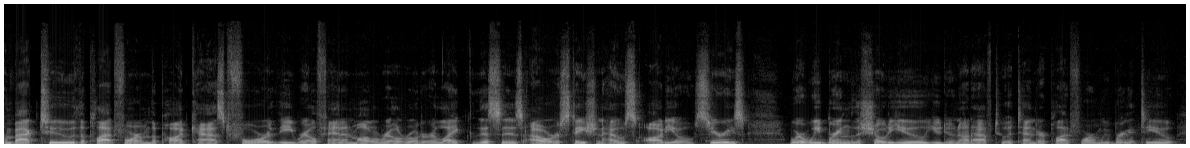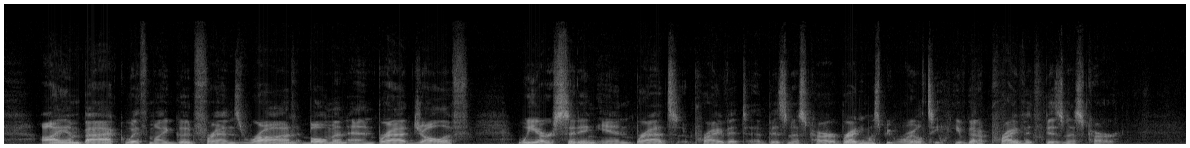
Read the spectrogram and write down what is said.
welcome back to The Platforum, the podcast for the rail fan and model railroader alike. This is our Station House audio series where we bring the show to you. You do not have to attend our platform, we bring it to you. I am back with my good friends Ron Bowman and Brad Jolliffe. We are sitting in Brad's private business car. Brad, you must be royalty. You've got a private business car.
